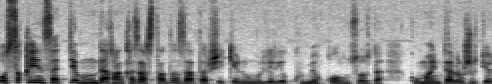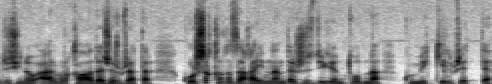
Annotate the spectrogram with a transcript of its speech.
Осы қиын сәтте мыңдаған қазақстандық зардап шеккен өңірлерге көмек қолын созды. Гуманитарлық жүктерді жинау әрбір қалада жүріп жатыр. Көрші қырғыз ағайыннан да жүздеген тонна көмек келіп жетті.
